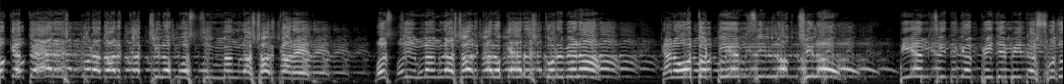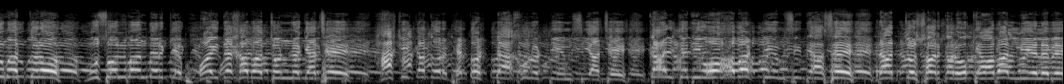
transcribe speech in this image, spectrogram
ওকে তো অ্যারেস্ট করা দরকার ছিল পশ্চিম বাংলা সরকারের। পশ্চিম বাংলা সরকার ওকে অ্যারেস্ট করবে না। কেন? ও তো টিএমসির লোক ছিল। টিএমসি থেকে বিজেপিতে শুধুমাত্র মুসলমানদেরকে ভয় দেখাবার জন্য গেছে। হাকিকাতর ভেতরটা এখনও টিএমসি আছে। কাল যদি ও আবার টিএমসি তে আসে, রাজ্য সরকার ওকে আবার নিয়ে নেবে।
